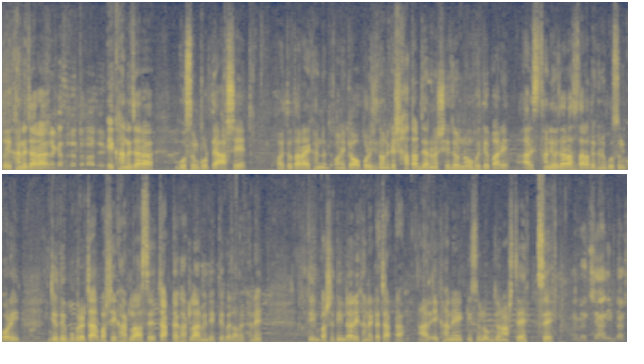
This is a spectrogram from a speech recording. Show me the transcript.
তো এখানে যারা এখানে যারা গোসল করতে আসে, হয়তো তারা এখানে অনেকে অপরিচিত, অনেকে সাঁতার জানে না, সেজন্যও হইতে পারে। আর স্থানীয় যারা আছে তারা তো এখানে গোসল করেই, যেহেতু পুকুরের চারপাশে ঘাটলা আছে, চারটা ঘাটলা আমি দেখতে পেলাম এখানে। তিন পাশে তিনটা আর এখানে একটা চারটা। আর এখানে কিছু লোকজন আসছে। সে। আমি হচ্ছে পাস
